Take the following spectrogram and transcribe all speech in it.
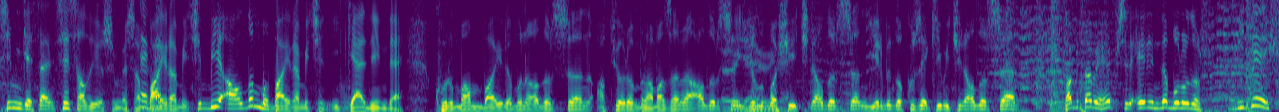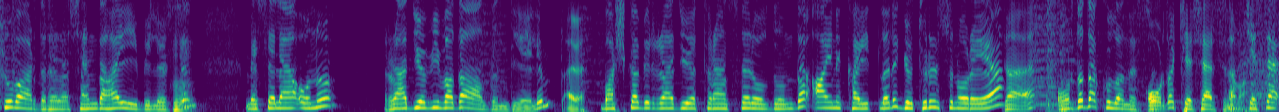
simge sen ses alıyorsun mesela Evet. bayram için. Bir aldın mı bayram için ilk geldiğinde? Kurban bayramını alırsın, atıyorum Ramazan'ı alırsın, Öyle, yılbaşı için alırsın, 29 Ekim için alırsın. Tabii tabii hepsini elinde bulunur. Bir de şu vardır herhalde, sen daha iyi bilirsin. Mesela onu Radyo Viva'da aldın diyelim. Evet. Başka bir radyoya transfer olduğunda aynı kayıtları götürürsün oraya. Ha, Orada da kullanırsın. orada kesersin ama. Keser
